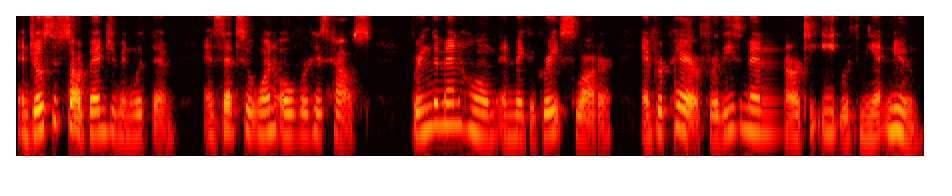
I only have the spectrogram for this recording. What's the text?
And Joseph saw Benjamin with them, and said to one over his house, Bring the men home and make a great slaughter, and prepare, for these men are to eat with me at noon.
